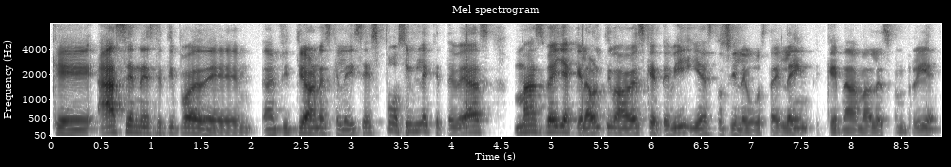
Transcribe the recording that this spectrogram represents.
que hacen este tipo de anfitriones que le dice, es posible que te veas más bella que la última vez que te vi y esto sí le gusta a Elaine, que nada más le sonríe.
